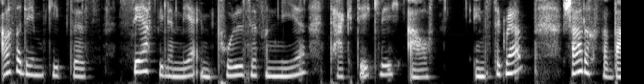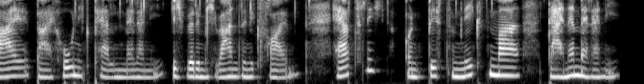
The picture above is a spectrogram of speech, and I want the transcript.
Außerdem gibt es sehr viele mehr Impulse von mir tagtäglich auf Instagram. Schau doch vorbei bei Honigperlen Melanie. Ich würde mich wahnsinnig freuen. Herzlich und bis zum nächsten Mal, deine Melanie.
